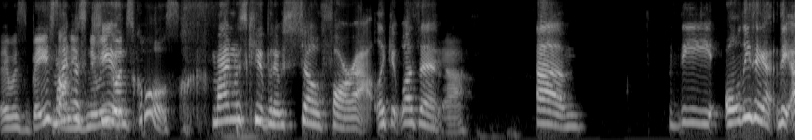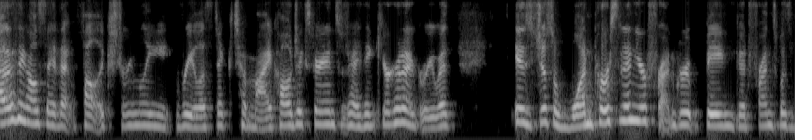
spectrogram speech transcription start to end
It was based Mine on was these New. England schools. Mine was cute, but it was so far out. Like it wasn't yeah. Um, the only thing, the other thing I'll say that felt extremely realistic to my college experience, which I think you're going to agree with, is just one person in your friend group being good friends with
